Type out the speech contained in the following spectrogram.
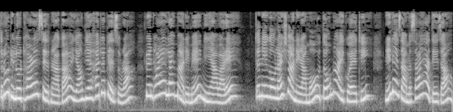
သူတို့ဒီလိုထားတဲ့စေတနာကရောင်ပြန်ဟတ်တက်တယ်ဆိုတာတွင်ထားတဲ့လိုက်မာတွေမဲ့မြင်ရပါတယ် တနေကုန်လိုက်ရှာနေတာမို့၃နာရီခွဲအထိနေ့လယ်စာမစားရသေးကြောင်း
